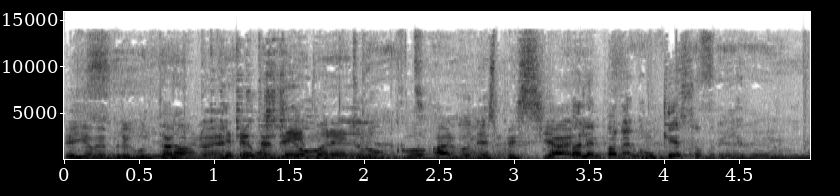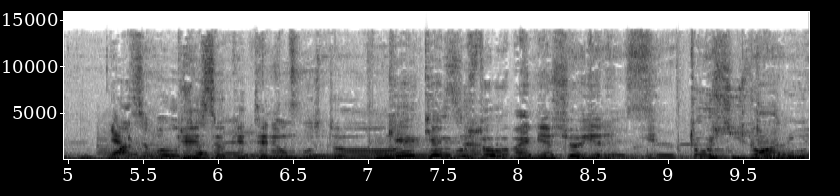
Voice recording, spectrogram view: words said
Ella me preguntaba No, el le que pregunté tendría por un el- truco, algo de especial. Para la empanada con queso, por ejemplo. ¿Cuál se puede usar? Queso que tiene un gusto... A un gusto bien sûr. tous, ils ont un goût.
